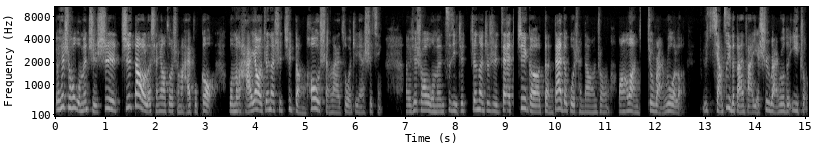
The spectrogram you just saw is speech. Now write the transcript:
有些时候我们只是知道了神要做什么还不够，我们还要真的是去等候神来做这件事情。有些时候我们自己就真的就是在这个等待的过程当中，往往就软弱了，想自己的办法也是软弱的一种。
